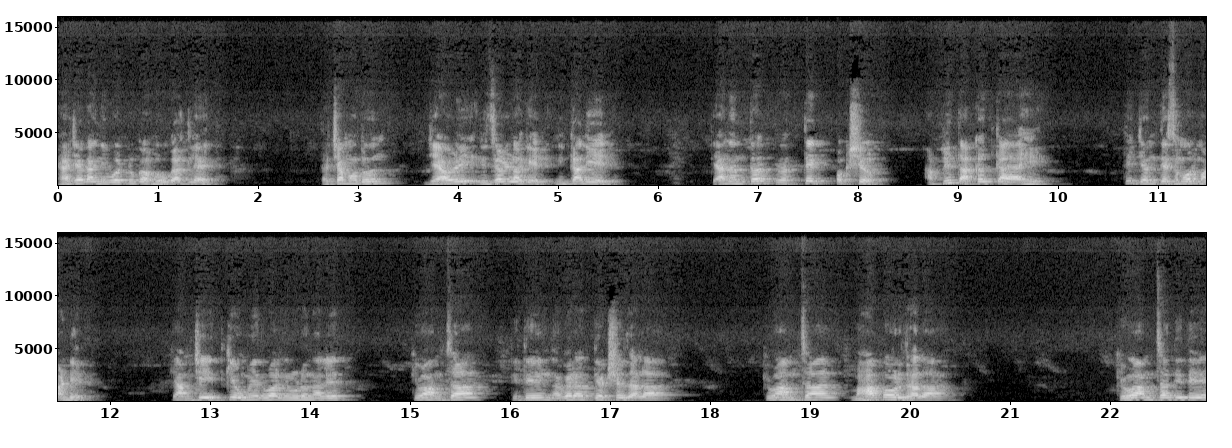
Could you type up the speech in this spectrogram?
ह्या ज्या काय निवडणुका होऊ घातल्या आहेत त्याच्यामधून ज्यावेळी रिझल्ट लागेल निकाल येईल त्यानंतर प्रत्येक पक्ष आपली ताकद काय आहे ते जनतेसमोर मांडेल की आमचे इतके उमेदवार निवडून आलेत किंवा आमचा तिथे नगराध्यक्ष झाला किंवा आमचा महापौर झाला किंवा आमचा तिथे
